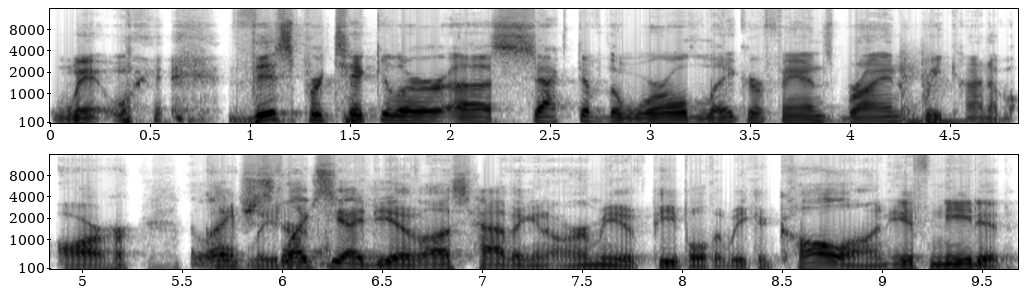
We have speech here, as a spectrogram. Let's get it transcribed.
we, we, this particular uh, sect of the world, Laker fans, Brian, we kind of are. I like, just like the idea of us having an army of people that we could call on if needed.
